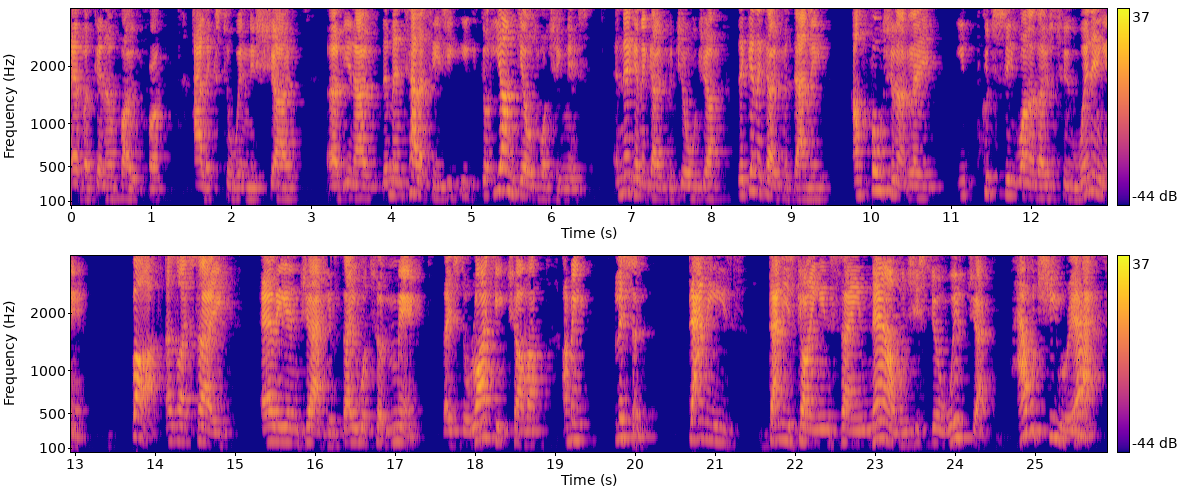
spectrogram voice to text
ever going to vote for Alex to win this show. Uh, you know, the mentality is you, you've got young girls watching this, and they're going to go for Georgia. They're going to go for Dani. Unfortunately, you could see one of those two winning it. But as I say, Ellie and Jack, if they were to admit they still like each other, I mean, listen, Dani's Dani's going insane now when she's still with Jack. How would she react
